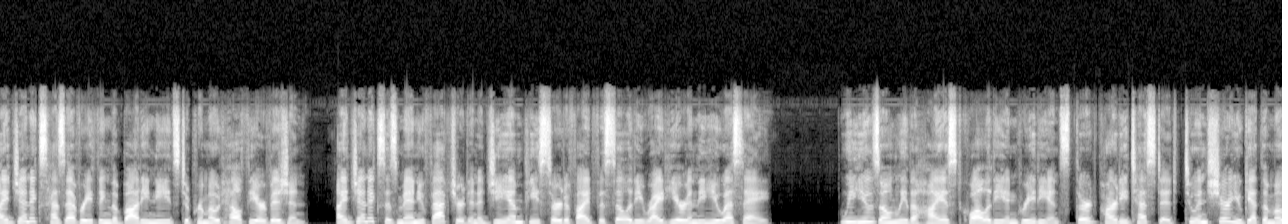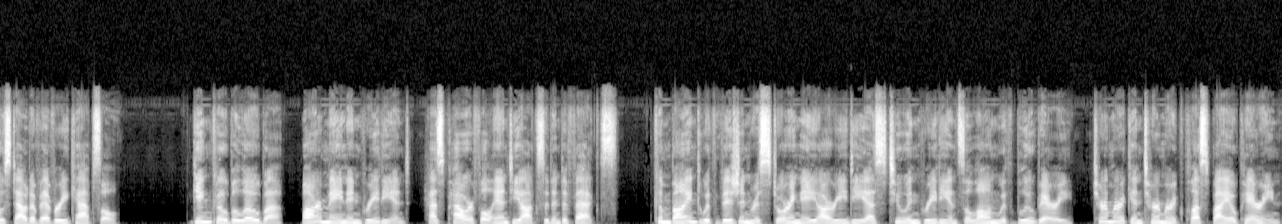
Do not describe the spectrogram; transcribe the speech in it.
iGenics has everything the body needs to promote healthier vision. iGenics is manufactured in a GMP certified facility right here in the USA. We use only the highest quality ingredients third party tested to ensure you get the most out of every capsule. Ginkgo biloba, our main ingredient, has powerful antioxidant effects. Combined with vision restoring AREDS2 ingredients along with blueberry, turmeric and turmeric plus bioperine,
